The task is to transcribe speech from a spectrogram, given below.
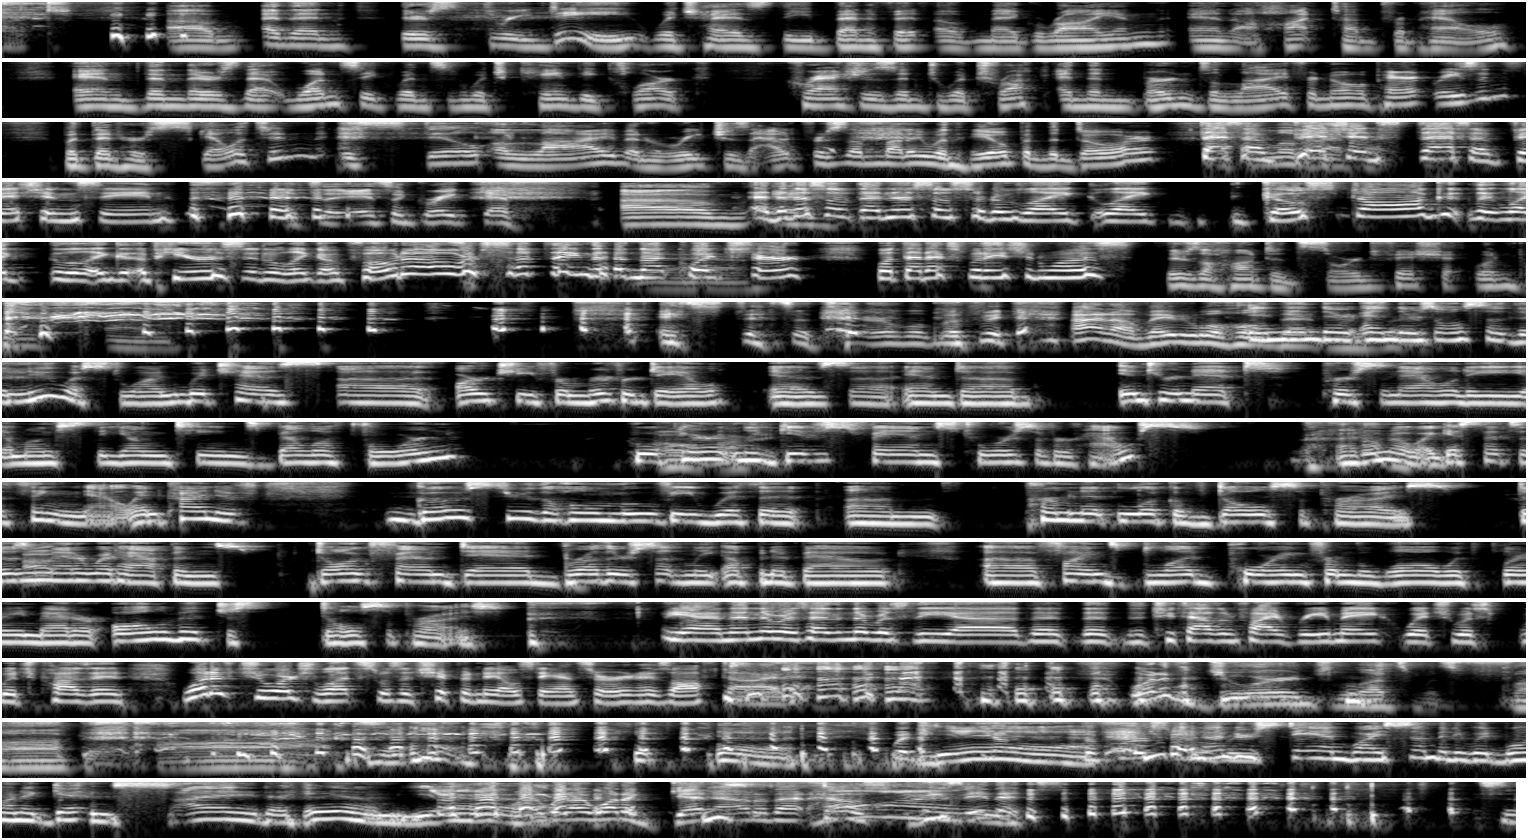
um, and then there's 3D, which has the benefit of Meg Ryan and a hot tub from hell. And then there's that one sequence in which Candy Clark crashes into a truck and then burns alive for no apparent reason. But then her skeleton is still alive and reaches out for somebody when they open the door. That's I a love that bitchin' that's a bitchin' scene. It's a it's a great gift. Um, And then there's some, then there's some sort of like like ghost dog that like like appears in like a photo or something that I'm not Yeah. quite sure what that explanation was. There's a haunted swordfish at one point. Um, it's it's a terrible movie. I don't know. Maybe we'll hold and then there and there's also the newest one which has uh archie from riverdale as uh, and uh internet personality amongst the young teens bella thorne who Oh, apparently my. gives fans tours of her house i don't know i guess that's a thing now and kind of goes through the whole movie with a um permanent look of dull surprise doesn't Uh, matter what happens dog found dead brother suddenly up and about uh, finds blood pouring from the wall with brain matter. All of it just dull surprise. Yeah, and then there was and then there was the uh the the, the 2005 remake which was which posited what if George Lutz was a Chippendales dancer in his off time? What if George Lutz was fucking hot? yeah, Which you know, the you can movie- understand why somebody would want to get inside of him. Yeah, why would I want to get out of that house? He's in it.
